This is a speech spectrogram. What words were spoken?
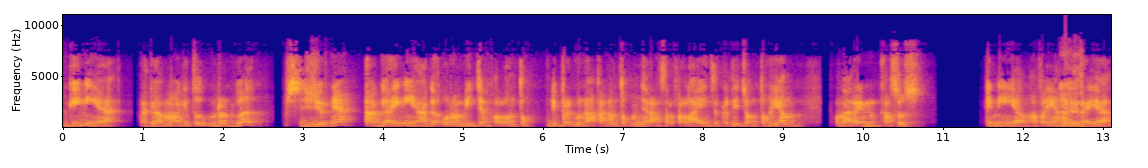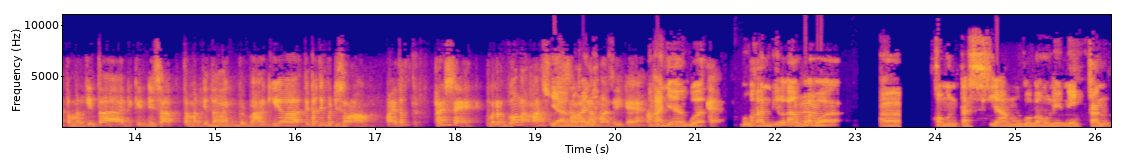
begini ya, agama gitu, menurut gue sejujurnya agak ini agak kurang bijak kalau untuk dipergunakan untuk menyerang server lain. Seperti contoh yang kemarin kasus ini yang apa yang hari Iya. raya teman kita di, di saat teman kita Hmm. lagi berbahagia tiba-tiba diserang nah itu rese menurut gua nggak masuk sih sama makanya- agama sih kayak Makanya gue Kayak- gue kan bilang Hmm. bahwa uh, komunitas yang gue bangun ini kan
